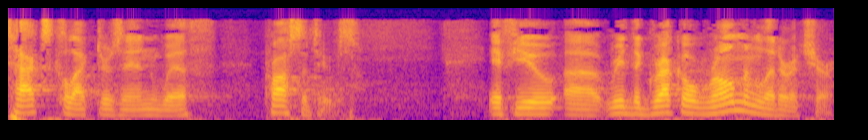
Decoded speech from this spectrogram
tax collectors in with prostitutes. If you uh, read the Greco-Roman literature,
